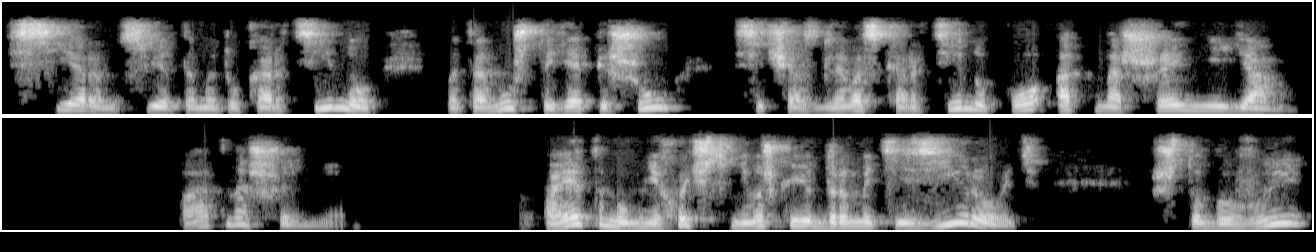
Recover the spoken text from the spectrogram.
серым цветом эту картину, потому что я пишу сейчас для вас картину по отношениям. По отношениям. Поэтому мне хочется немножко ее драматизировать, чтобы вы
